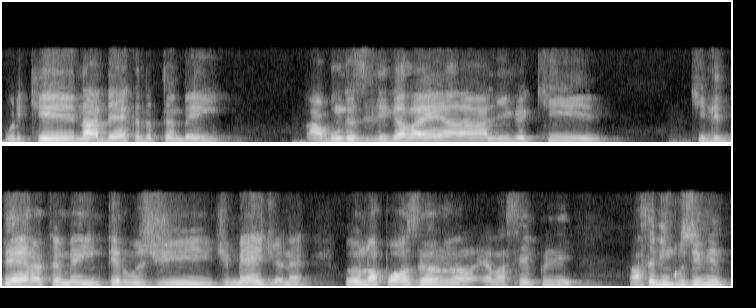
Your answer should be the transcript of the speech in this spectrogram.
Porque na década também, a Bundesliga ela é a liga que, que lidera também em termos de, de média, né? ano após ano, ela, ela sempre ela teve, inclusive,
